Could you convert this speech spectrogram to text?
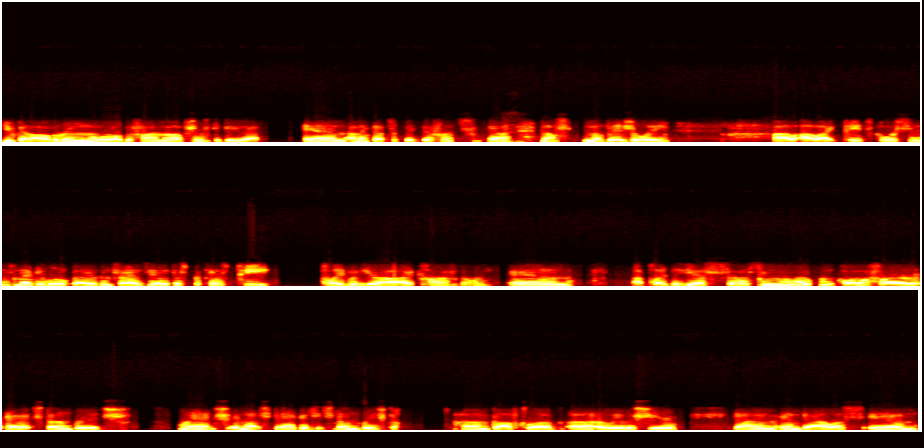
you've got all the room in the world to find the options to do that. And I think that's a big difference. Uh, now, now visually, I, I like Pete's courses maybe a little better than Fazio just because Pete played with your eye constantly. And I played the Yes uh, Senior Open qualifier at Stonebridge Ranch, and that's I guess it's Stonebridge um, Golf Club uh, earlier this year down in, in Dallas, and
